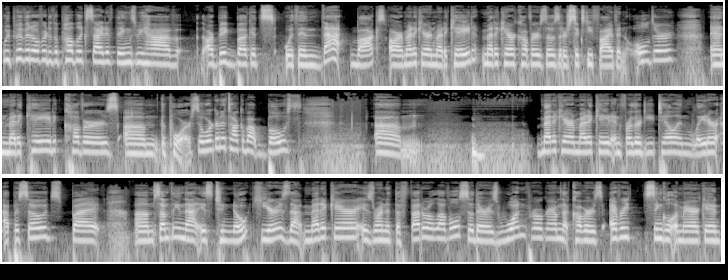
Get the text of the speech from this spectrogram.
We pivot over to the public side of things, we have our big buckets within that box are Medicare and Medicaid. Medicare covers those that are 65 and older, and Medicaid covers um, the poor. So we're going to talk about both Medicare and Medicaid in further detail in later episodes, but um, something that is to note here is that Medicare is run at the federal level, so there is one program that covers every single American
